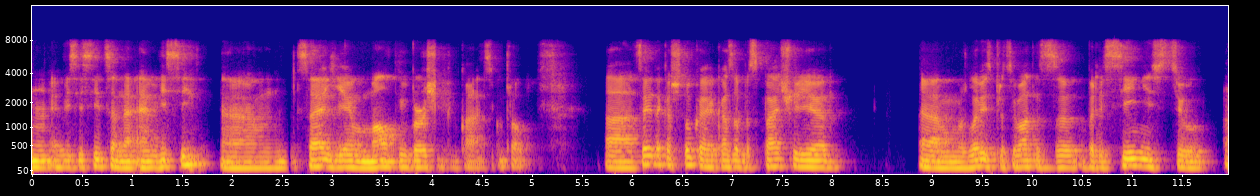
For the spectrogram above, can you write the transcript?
MVCC це не MVC, ем, це є Multi-Version Concurrency Control. Е, Це є така штука, яка забезпечує е, можливість працювати з версійністю е,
